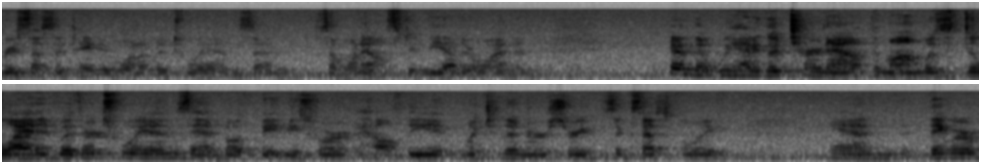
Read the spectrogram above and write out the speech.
resuscitated one of the twins, and someone else did the other one, and and that we had a good turnout. The mom was delighted with her twins, and both babies were healthy. and went to the nursery successfully, and they were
